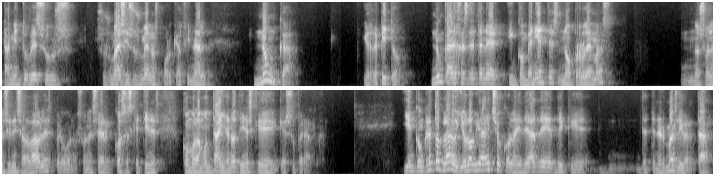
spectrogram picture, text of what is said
también tuve sus, sus más y sus menos, porque al final nunca, y repito, nunca dejes de tener inconvenientes, no problemas, no suelen ser insalvables, pero bueno, suelen ser cosas que tienes, como la montaña, ¿no? Tienes que, superarla. Y en concreto, claro, yo lo había hecho con la idea de, de, que, de tener más libertad.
